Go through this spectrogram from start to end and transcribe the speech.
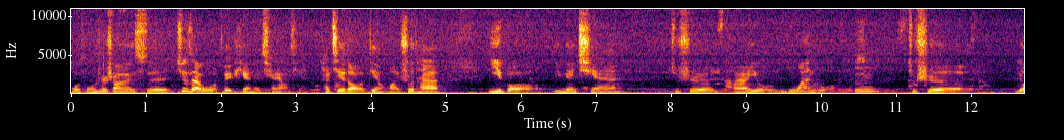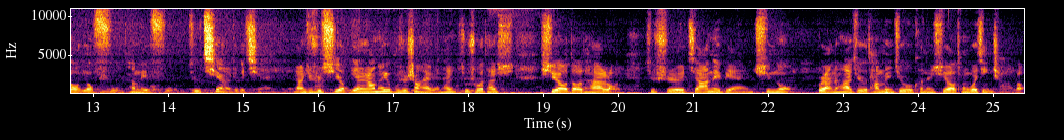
我同事上一次就在我被骗的前两天，他接到电话说他医保里面钱就是好像有一万多，嗯，就是要要付，他没付，就是欠了这个钱，然后就是需要，然后他又不是上海人，他就说他需需要到他老就是家那边去弄，不然的话就他们就可能需要通过警察了，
